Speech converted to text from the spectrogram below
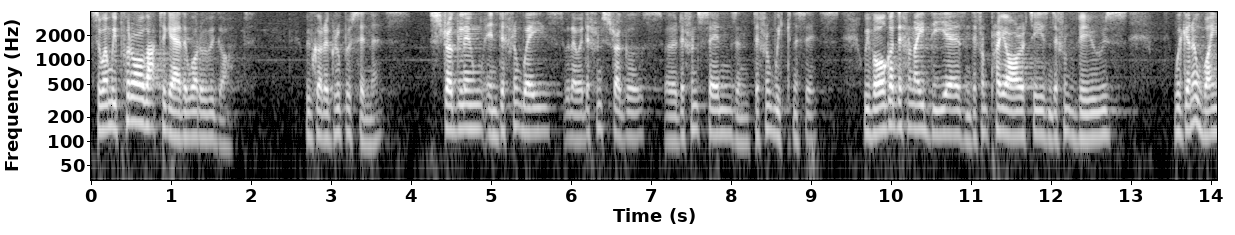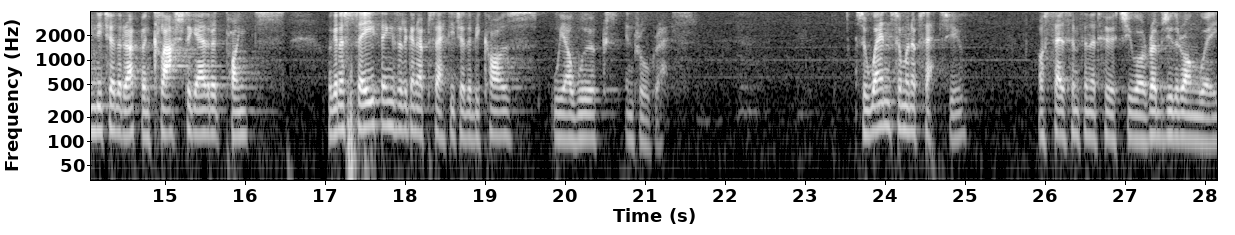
So when we put all that together, what have we got? We've got a group of sinners struggling in different ways with our different struggles, with our different sins and different weaknesses. We've all got different ideas and different priorities and different views. We're going to wind each other up and clash together at points. We're going to say things that are going to upset each other because we are works in progress. So when someone upsets you, or says something that hurts you, or rubs you the wrong way,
